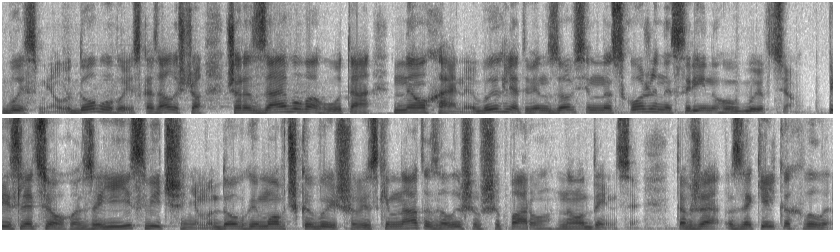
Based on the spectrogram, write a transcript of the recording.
Висміяли довгого і сказали, що через зайву вагу та неохайний вигляд він зовсім не схожий на серійного вбивцю. Після цього, за її свідченнями, довгий мовчки вийшов із кімнати, залишивши пару наодинці. Та вже за кілька хвилин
